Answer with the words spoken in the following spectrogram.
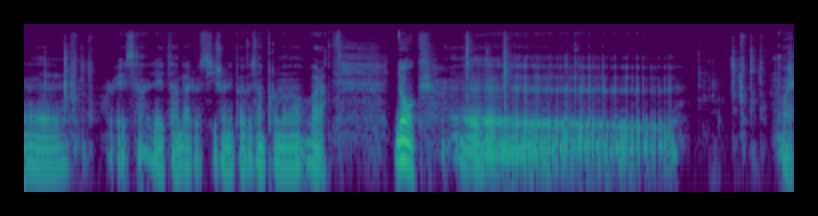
Euh, les, timbales aussi, j'en ai pas besoin pour le moment. Voilà. Donc, euh, ouais,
